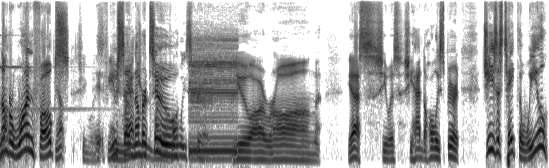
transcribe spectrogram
Number one, folks. Yep, She was. If you said number enraptured by the two-. You are wrong. Yes, she was she had the Holy Spirit. Jesus take the wheel?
